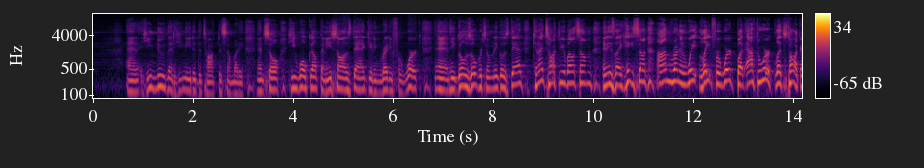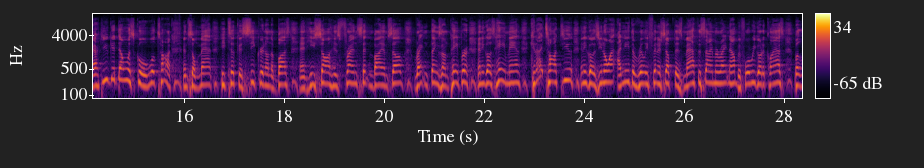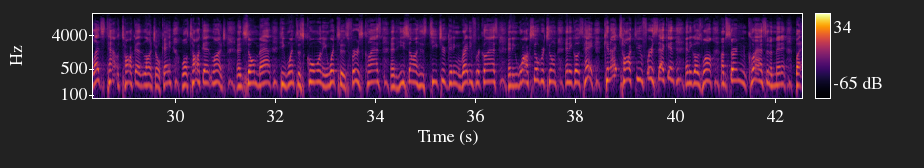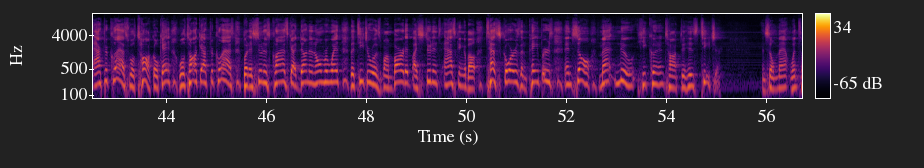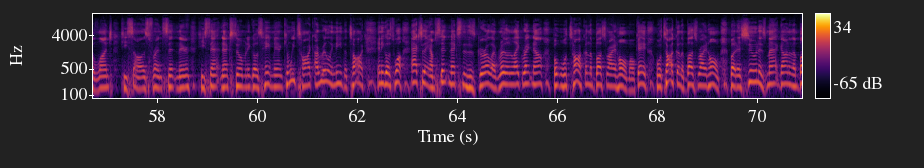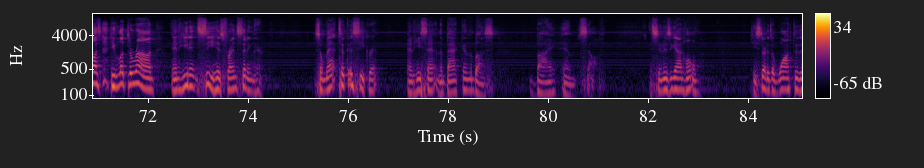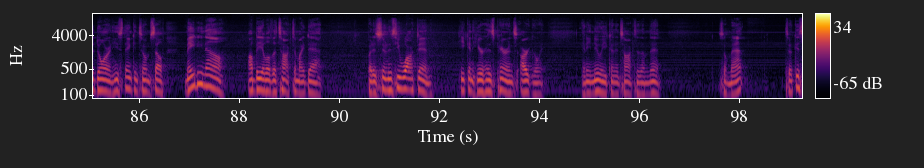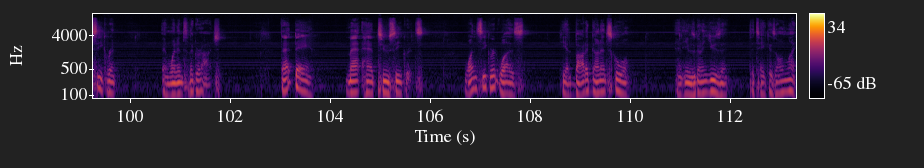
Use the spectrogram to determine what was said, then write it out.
and he knew that he needed to talk to somebody. And so he woke up and he saw his dad getting ready for work. And he goes over to him and he goes, Dad, can I talk to you about something? And he's like, Hey, son, I'm running wait, late for work, but after work, let's talk. After you get done with school, we'll talk. And so Matt, he took his secret on the bus and he saw his friend sitting by himself writing things on paper. And he goes, Hey, man, can I talk to you? And he goes, You know what? I need to really finish up this math assignment right now before we go to class, but let's ta- talk at lunch, okay? We'll talk at lunch. And so Matt, he went to school and he went to his first class and he saw his teacher getting ready for class and he walks over to him and he goes, Hey, can I talk to you for a second? And he goes, Well, I'm starting class in a minute, but after class, we'll talk, okay? We'll talk after class. But as soon as class got done and over with, the teacher was bombarded by students asking about test scores and papers. And so Matt knew he couldn't talk to his teacher. And so Matt went to lunch. He saw his friend sitting there. He sat next to him and he goes, Hey, man, can we talk? I really need to talk. And he goes, Well, actually, I'm sitting next to this girl I really like right now, but we'll talk on the bus ride home, okay? We'll talk on the bus ride home. But as soon as Matt got on the bus, he looked around and he didn't see his friend sitting there. So Matt took his secret and he sat in the back of the bus by himself. As soon as he got home, he started to walk through the door and he's thinking to himself, maybe now I'll be able to talk to my dad. But as soon as he walked in, he can hear his parents arguing. And he knew he couldn't talk to them then. So Matt took his secret and went into the garage. That day, Matt had two secrets. One secret was he had bought a gun at school and he was going to use it to take his own life.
